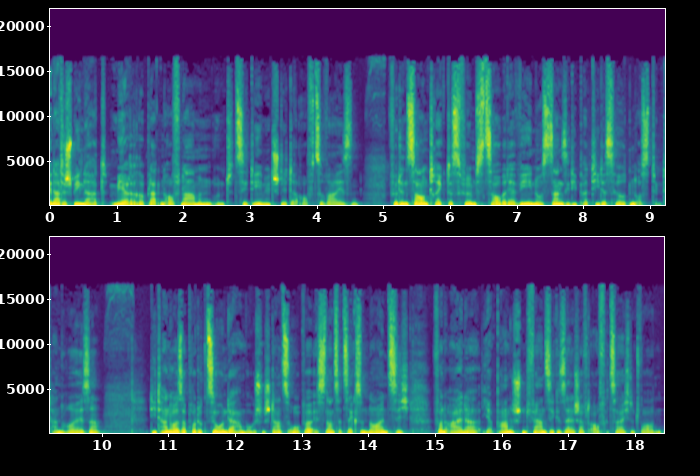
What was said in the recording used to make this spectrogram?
Renate Spingler hat mehrere Plattenaufnahmen und CD-Mitschnitte aufzuweisen. Für den Soundtrack des Films Zauber der Venus sang sie die Partie des Hirten aus dem Tannhäuser. Die Tannhäuser Produktion der Hamburgischen Staatsoper ist 1996 von einer japanischen Fernsehgesellschaft aufgezeichnet worden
